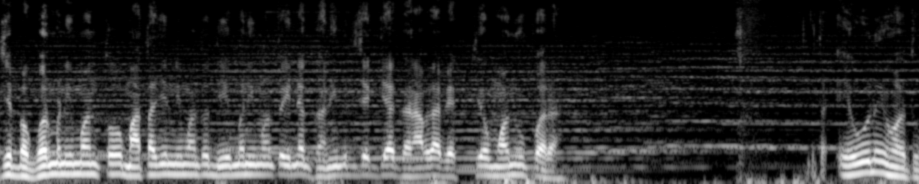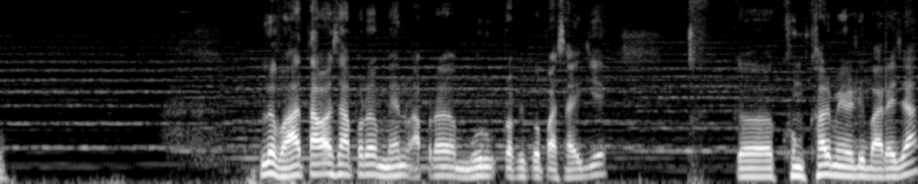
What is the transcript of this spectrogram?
જે ભગવાનમાં નહીં માનતો, માતાજી નહીં માનતો, દેવમાં નહીં માનતો, એને ઘણી બધી જગ્યાએ ઘણા બધા વ્યક્તિઓ માનવું પડે એવું નહીં હોતું. એટલે વાત આવે છે આપણે મેન આપણા મૂળ ટોપિકો પાસે આવી જઈએ કે, ખૂંખાર મેળડી બારે જા.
